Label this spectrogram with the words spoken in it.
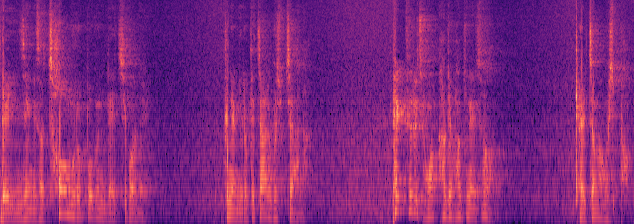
내 인생에서 처음으로 뽑은 내 직원을 그냥 이렇게 자르고 싶지 않아. 팩트를 정확하게 확인해서 결정하고 싶어.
